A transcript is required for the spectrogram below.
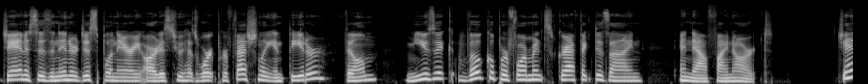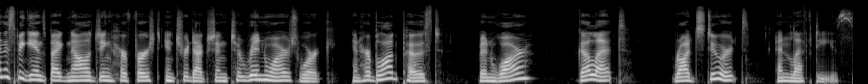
Janice is an interdisciplinary artist who has worked professionally in theater, film, music, vocal performance, graphic design, and now fine art. Janice begins by acknowledging her first introduction to Renoir's work in her blog post, Renoir, Galette, Rod Stewart, and Lefties.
